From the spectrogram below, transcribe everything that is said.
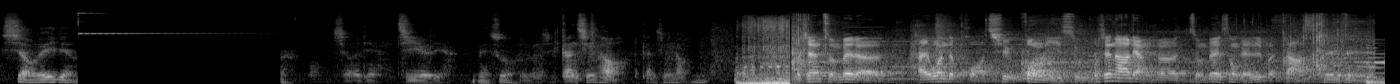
小了一点，小一点，挤了点，没错，没关系。感情好，感情好。我今天准备了台湾的破秋凤梨酥，我先拿两盒，准备送给日本大使。可以可以。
